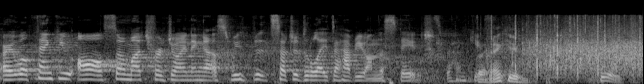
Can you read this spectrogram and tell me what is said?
All right. Well, thank you all so much for joining us. We, it's such a delight to have you on the stage. Thank you. Thank you. Cheers.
